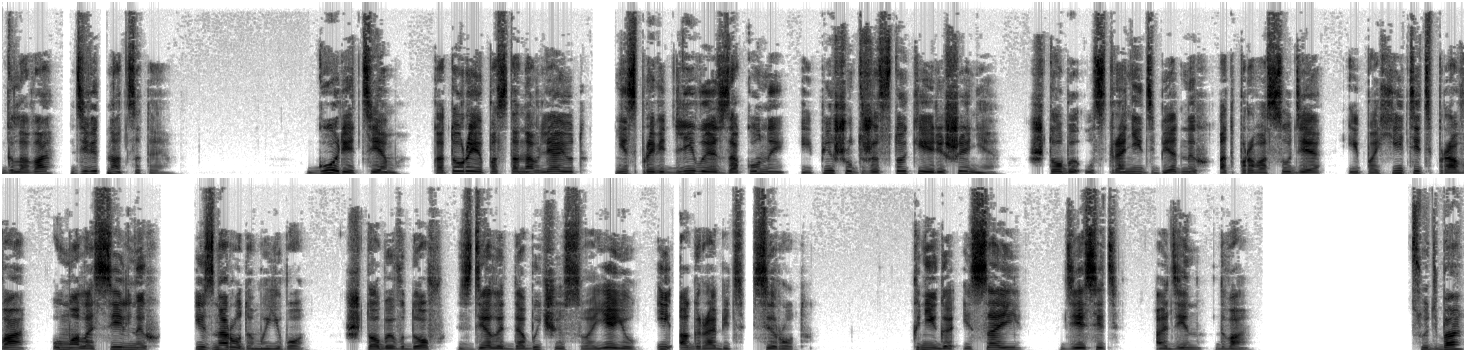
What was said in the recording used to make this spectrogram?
Глава 19. Горе тем, которые постановляют несправедливые законы и пишут жестокие решения, чтобы устранить бедных от правосудия и похитить права у малосильных из народа моего, чтобы вдов сделать добычу своею и ограбить сирот. Книга Исаии 10, 1, 2. Судьба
